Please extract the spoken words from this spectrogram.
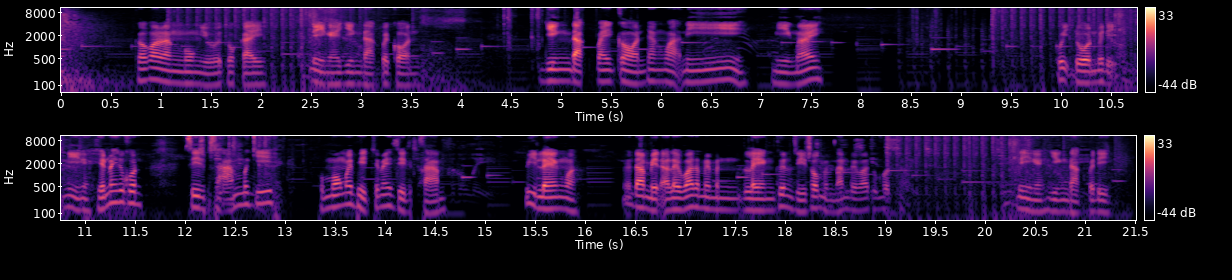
นะเขากำลังงงอยู่ไอ้ตัวไกล นี่ไงยิงดักไปก่อน ยิงดักไปก่อนจังหวะนี้ มีอีกไหมอุ้ยโดนไปดิ นี่ไง เห็นไหมทุกคน 43 เมื่อกี้ ผมมองไม่ผิดใช่ไหม Time 43 for the lead. วิแรงว่ะแล้วดาเมจอะไรวะทำไมมันแรงขึ้นสีส้มแบบนั้นเลยวะทุก In คน sight. นี่ไงยิงดักไปดิเ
